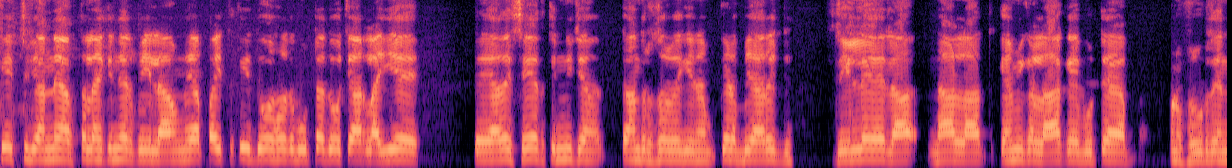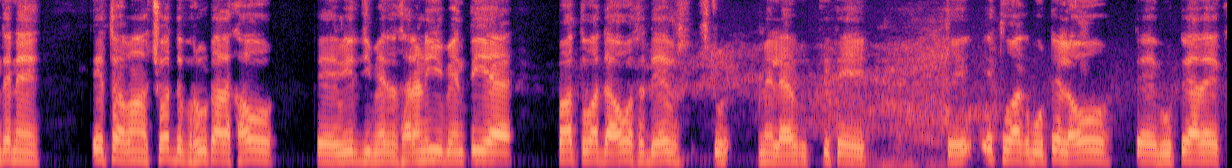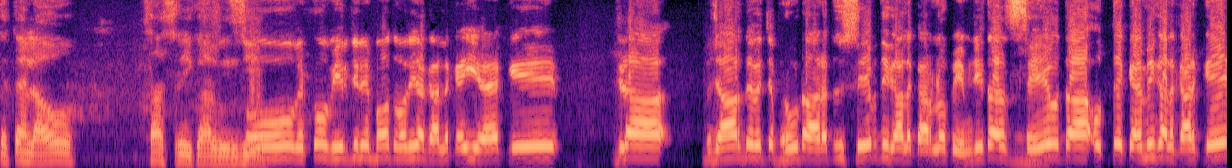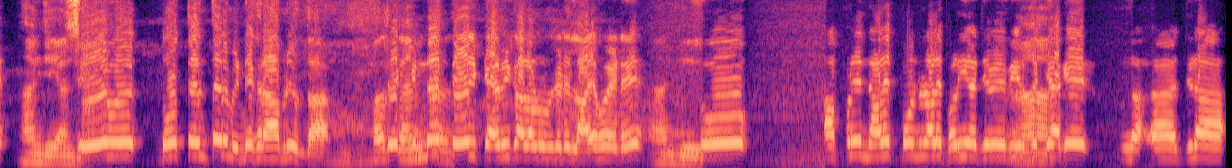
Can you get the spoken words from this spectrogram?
ਕਿੱਥੇ ਜਾਣੇ ਹਫ਼ਤੇ ਕਿੰਨੇ ਰੁਪਏ ਲਾਉਂਗੇ ਆਪਾਂ ਇਤਕੀ 200 ਦਾ ਬੂਟਾ, ਦੋ ਚਾਰ ਲਾਈਏ ਤੇ ਆਦੀ ਸਿਹਤ ਕਿੰਨੀ ਤੰਦਰੁਸਤ ਹੋਵੇਗੀ ਕਿਹੜਾ ਬਾਜ਼ਾਰ ਵਿੱਚ ਜ਼ਹਿਰੀਲੇ ਲਾ- ਨਾਲ ਲਾ ਕੈਮੀਕਲ ਲਾ ਕੇ ਬੂਟੇ ਆਪਾਂ ਫਰੂਟ ਦਿੰਦੇ ਨੇ। ਇੱਥੋਂ ਆਪਾਂ ਸ਼ੁੱਧ ਫਰੂਟ ਆ ਖਾਓ ਤੇ ਵੀਰ ਜੀ, ਮੇਰੇ ਸਾਰਿਆਂ ਨੂੰ ਇਹ ਬੇਨਤੀ ਹੈ, ਵੱਧ ਤੋਂ ਵੱਧ ਆਓ ਉਸ ਦੇਵ ਨੇ ਲੈ ਕਿਤੇ। ਤੇ ਇੱਥੋਂ ਆ ਕੇ ਬੂਟੇ ਲਾਓ ਤੇ ਬੂਟਿਆਂ ਦੇ ਖੇਤਾਂ ਲਾਓ। ਸਤਿ ਸ੍ਰੀ ਅਕਾਲ ਵੀਰ ਜੀ। ਸੋ ਵੇਖੋ ਵੀਰ ਜੀ ਨੇ ਬਹੁਤ ਵਧੀਆ ਗੱਲ ਕਹੀ ਹੈ ਕਿ ਜਿਹੜਾ ਬਾਜ਼ਾਰ ਦੇ ਵਿੱਚ ਫਰੂਟ ਆ ਰਿਹਾ ਤੁਸੀਂ ਸੇਬ ਦੀ ਗੱਲ ਕਰ ਲਓ ਭੀਮ ਜੀ ਤਾਂ ਸੇਬ ਦਾ ਉੱਤੇ ਕੈਮੀਕਲ ਕਰਕੇ ਹਾਂਜੀ ਹਾਂਜੀ। ਸੇਬ ਦੋ ਤਿੰਨ ਤਿੰਨ ਮਹੀਨੇ ਖਰਾਬ ਨਹੀਂ ਹੁੰਦਾ। ਤੇ ਕਿੰਨੇ ਤੇਜ਼ ਕੈਮੀਕਲ ਉਹਨੂੰ ਜਿਹੜੇ ਲਾਏ ਹੋਏ ਨੇ। ਹਾਂਜੀ। ਸੋ ਆਪਣੇ ਨਾਲੇ ਪੁੰਨ ਨਾਲੇ ਫਲੀਆਂ ਜਿਵੇਂ ਵੀਰ ਨੇ। ਕਿਹਾ ਕਿ ਜਿਹੜਾ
